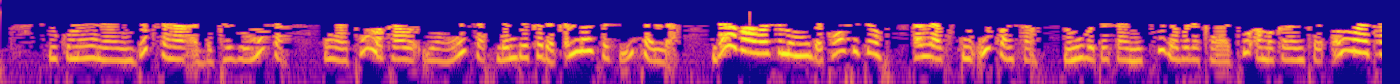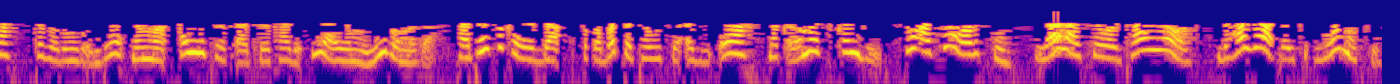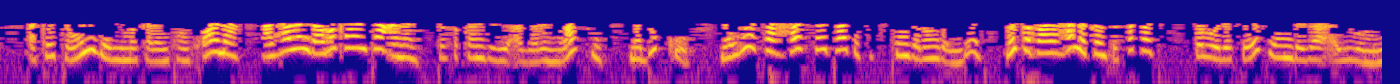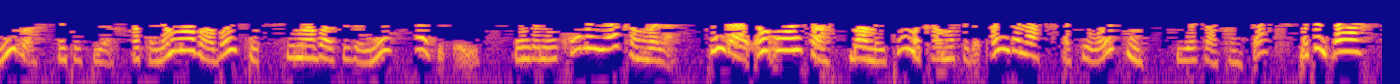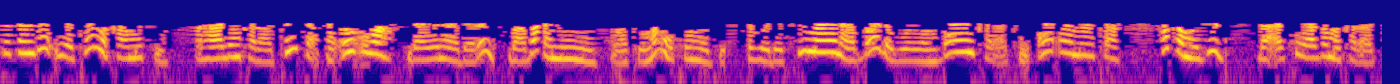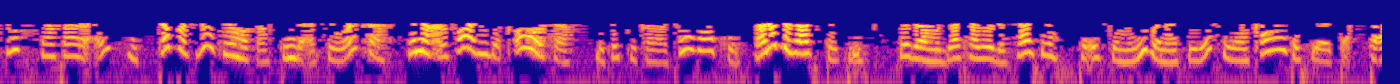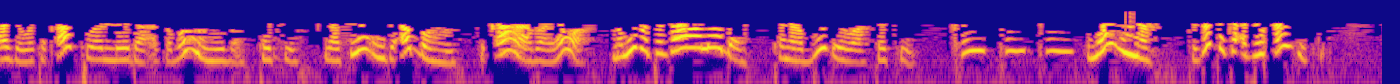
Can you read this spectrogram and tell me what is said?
Shi kuma yana yin duk sana'ar da ta zo masa. Yana taimakawa iyayensa don dai kada kallonsa su yi talla. Da ba wasu muni da ta fito. Allah cikin ikonsa muni ba ta sami ci gaba da karatu a makarantar ɗan mata ta garin Gombe. Nan ma an yi turka da iyayen muni ba maza. Kafin suka yarda suka barta ta wuce aji ɗaya na ƙaramar sakandare. Su a cewar su lalacewar ta yawa da har za a ɗauki mace a kai ta wani gari makarantar kwana. Alhalin ga makaranta a nan ta sakandare a garin nasu na dukko. Na yasa har sai ta tafi cikin garin Gombe muka fara hana kansa sakat saboda sayen da za a yi wa muniba na tafiya. Haka nan ma babansu shi ma ba su zaune ba su tsaye. Dan ganin komai ya kammala tunda ɗan uwansa ba mai taimaka masa da kandala a cewar su shi yasa kansa. Mutum ɗaya ta san zai iya taimaka musu a halin karatunta a ɗan uwa da yana da rai baba Aminu wato mahaifin mu saboda shi ma yana ba da goyon bayan karatun ƴaƴa mata. Haka mujid da a ce ya gama karatu ya fara aiki tabbas zai taimaka tunda a cewarsa yana alfahari da ƙawarsa da take karatun boko. Ranar da za su tafi sai ga mu ta zo da safe ta iske muni bana sai ya sayan kayan tafiyarta. Ta aje wata kasuwar leda a gaban muni ba. Tace ga sunan inji abban mu ki kara ba yawa. Muni ba ta zawo leda tana budewa tace kai kai kai ina ta zata ka abin arziki.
